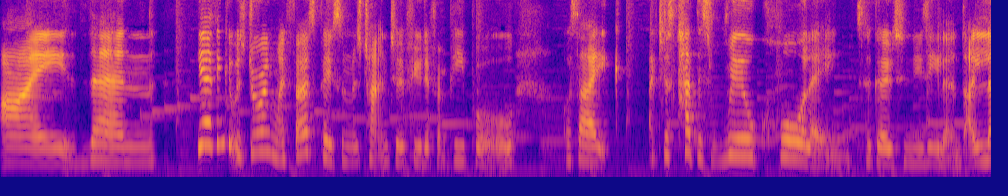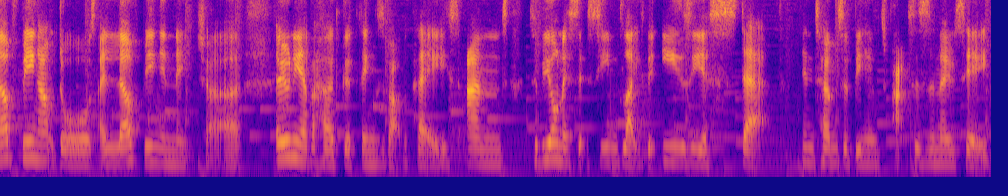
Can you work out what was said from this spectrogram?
I then yeah, I think it was during my first post and was chatting to a few different people. I was like, I just had this real calling to go to New Zealand. I love being outdoors. I love being in nature. Only ever heard good things about the place. And to be honest, it seemed like the easiest step in terms of being able to practice as an OT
